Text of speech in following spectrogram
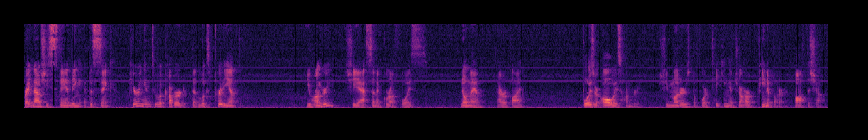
Right now she's standing at the sink, peering into a cupboard that looks pretty empty. You hungry? She asks in a gruff voice. No, ma'am, I reply. Boys are always hungry, she mutters before taking a jar of peanut butter off the shelf.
